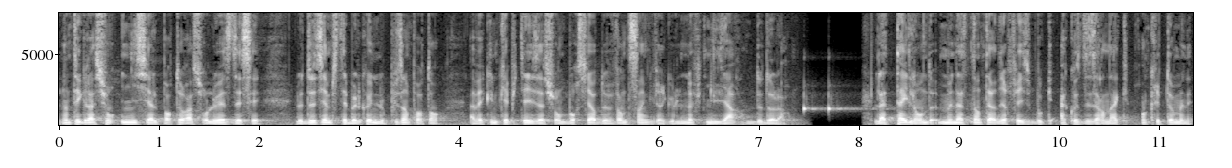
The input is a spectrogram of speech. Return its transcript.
L'intégration initiale portera sur l'USDC, le deuxième stablecoin le plus important, avec une capitalisation boursière de 25,9 milliards de dollars la Thaïlande menace d'interdire Facebook à cause des arnaques en crypto-monnaie.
